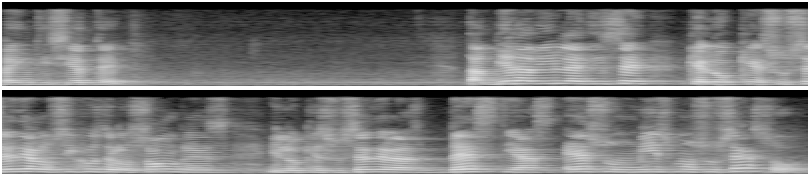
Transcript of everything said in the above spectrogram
27. También la Biblia dice que lo que sucede a los hijos de los hombres y lo que sucede a las bestias es un mismo suceso.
